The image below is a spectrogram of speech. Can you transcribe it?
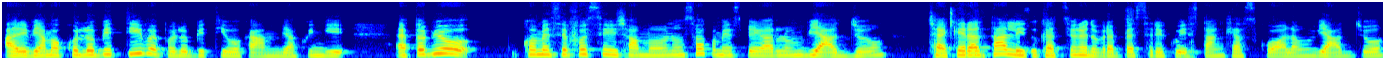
arriviamo a quell'obiettivo e poi l'obiettivo cambia. Quindi è proprio come se fosse, diciamo, non so come spiegarlo, un viaggio, cioè che in realtà l'educazione dovrebbe essere questa anche a scuola, un viaggio,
